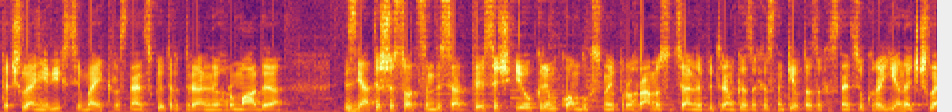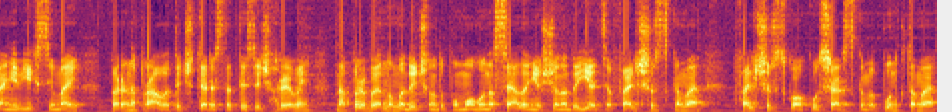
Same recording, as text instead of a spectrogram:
та членів їх сімей Красненської територіальної громади. Зняти 670 тисяч і, окрім комплексної програми соціальної підтримки захисників та захисниць України, членів їх сімей, перенаправити 400 тисяч гривень на первинну медичну допомогу населенню, що надається фельдшерськими, фельдшерсько-акушерськими пунктами,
